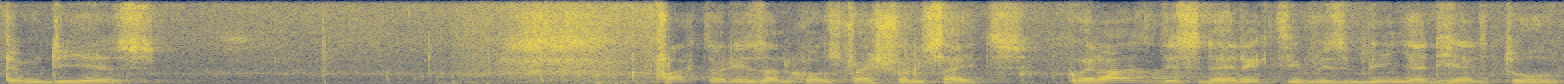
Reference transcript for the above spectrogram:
MDAs. Factories and construction sites. Whereas this directive is being adhered to,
